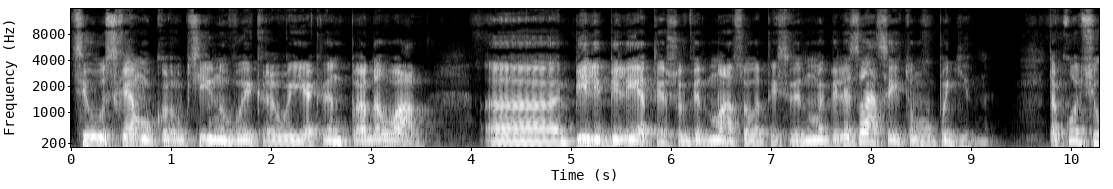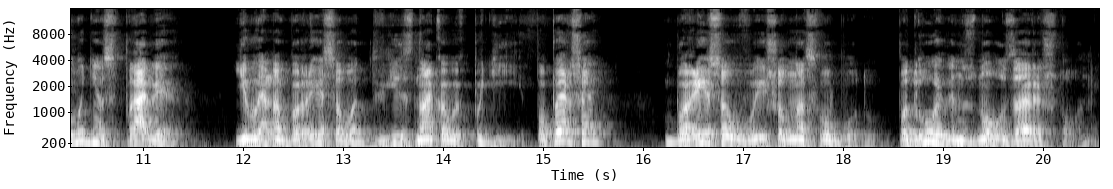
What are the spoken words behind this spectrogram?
цілу схему корупційну викрили, як він продавав е, білі білети, щоб відмазуватись від мобілізації і тому подібне. Так от сьогодні в справі Євгена Борисова дві знакових події. По-перше, Борисов вийшов на свободу. По-друге, він знову заарештований.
